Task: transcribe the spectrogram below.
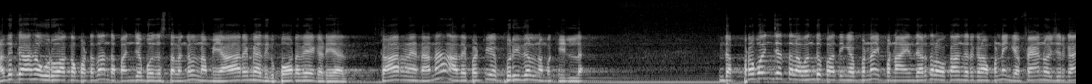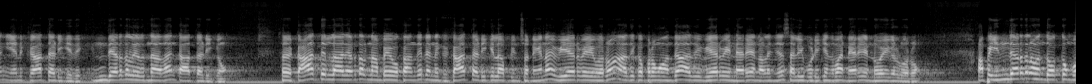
அதுக்காக உருவாக்கப்பட்டதான் அந்த பஞ்சபூத ஸ்தலங்கள். நம்ம யாருமே அதுக்கு போகிறதே கிடையாது. காரணம் என்னென்னா அதை பற்றிய புரிதல் நமக்கு இல்லை. இந்த பிரபஞ்சத்தில் வந்து பார்த்தீங்க அப்படின்னா இப்போ நான் இந்த இடத்துல உட்காந்துருக்கேன் அப்படின்னா இங்கே ஃபேன் வச்சிருக்காங்க எனக்கு காற்று அடிக்குது இந்த இடத்துல இருந்தால் தான் காற்று அடிக்கும் ஸோ காற்று இல்லாத இடத்துல நான் போய் உட்காந்துட்டு எனக்கு காற்று அடிக்கல அப்படின்னு சொன்னீங்கன்னா வியர்வை வரும். அதுக்கப்புறமா வந்து அது வியர்வை நிறைய நனைஞ்சா சளி பிடிக்கும். இந்த மாதிரி நிறைய நோய்கள் வரும். அப்போ இந்த இடத்துல வந்து உட்கும்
